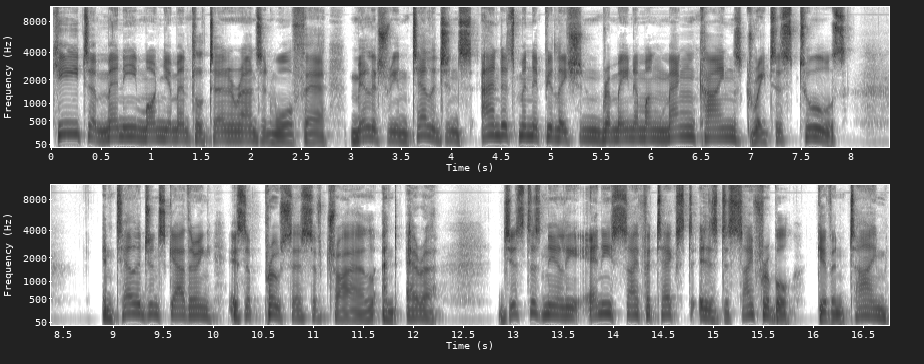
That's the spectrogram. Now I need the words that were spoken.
Key to many monumental turnarounds in warfare, military intelligence and its manipulation remain among mankind's greatest tools. Intelligence gathering is a process of trial and error. Just as nearly any ciphertext is decipherable given time,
